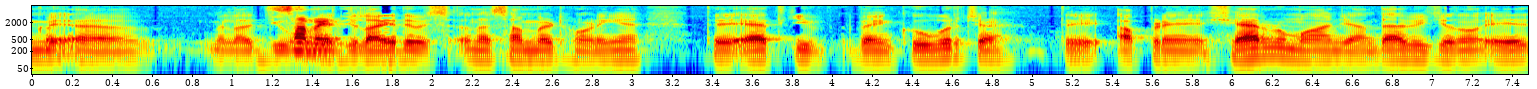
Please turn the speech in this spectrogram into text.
ਮ- ਮਤਲਬ ਜੂਨ ਜਾਂ ਜੁਲਾਈ ਦੇ ਵਿੱਚ ਉਹਨਾਂ ਸਮਿਟ ਹੋਣੀ ਹੈ ਤੇ ਐਤਕੀ ਵੈਂਕੂਵਰ 'ਚ ਹੈ ਤੇ ਆਪਣੇ ਸ਼ਹਿਰ ਨੂੰ ਮਾਨ ਜਾਂਦਾ ਵੀ ਜਦੋਂ ਇਹ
